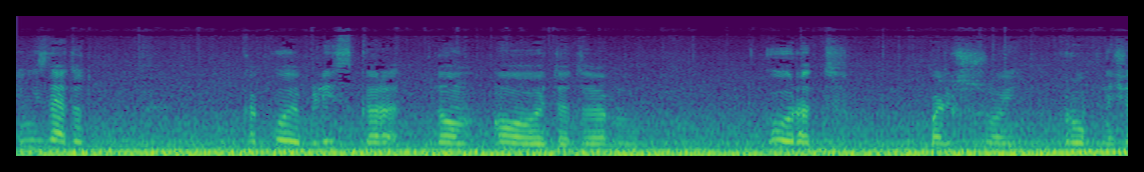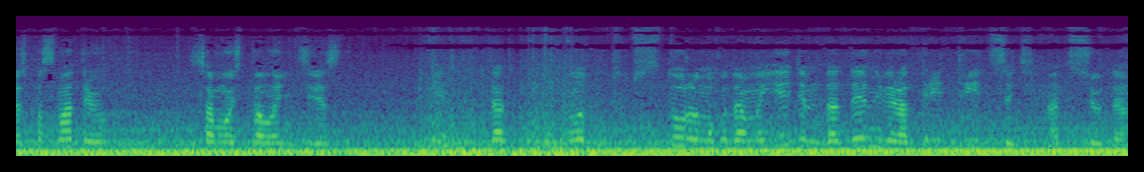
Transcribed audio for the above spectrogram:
Я не знаю, тут какой близко дом, о, этот э, город большой, крупный. Сейчас посмотрю самой стало интересно. Нет, до, вот в сторону, куда мы едем, до Денвера 3.30 отсюда.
